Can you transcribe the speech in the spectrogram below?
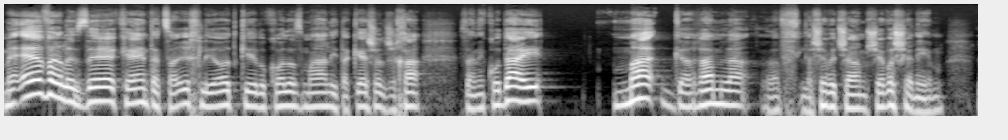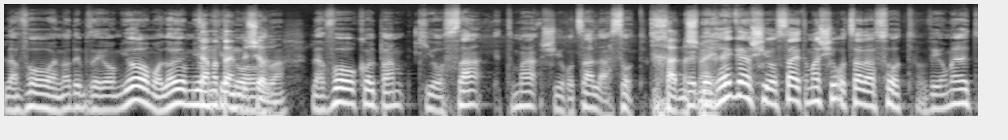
מעבר לזה, כן, אתה צריך להיות, כאילו, כל הזמן להתעקש על שלך, אז הנקודה היא, מה גרם לה לשבת שם שבע שנים, לבוא, אני לא יודע אם זה יום-יום או לא יום-יום, כמה כאילו, פעמים בשבוע? לבוא כל פעם, כי היא עושה את מה שהיא רוצה לעשות. חד משמעית. וברגע שהיא עושה את מה שהיא רוצה לעשות, והיא אומרת,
